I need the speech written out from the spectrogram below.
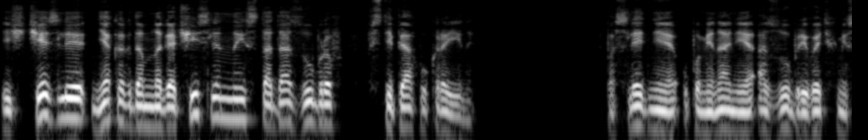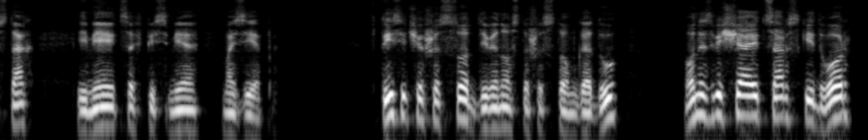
исчезли некогда многочисленные стада зубров в степях Украины. Последнее упоминание о зубре в этих местах имеется в письме Мазепы. В 1696 году он извещает царский двор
